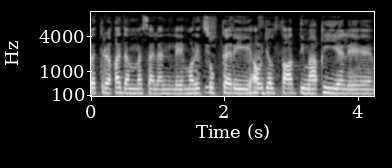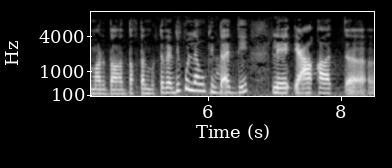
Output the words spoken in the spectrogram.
بتر قدم مثلا لمريض سكري أو جلطات دماغية لمرضى الضغط المرتفع دي كلها ممكن تؤدي لإعاقات آه،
